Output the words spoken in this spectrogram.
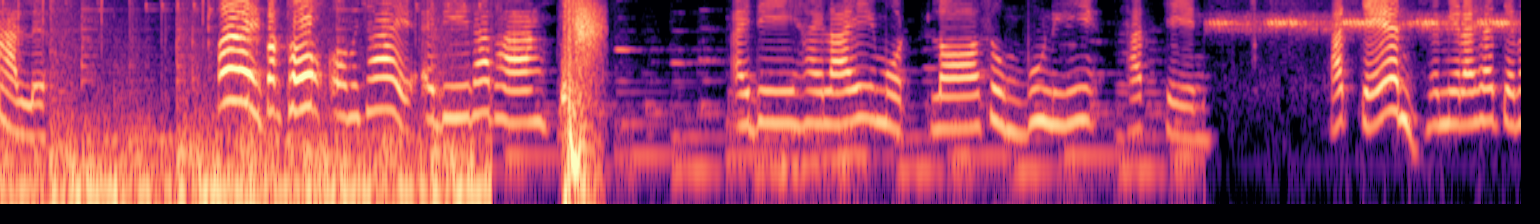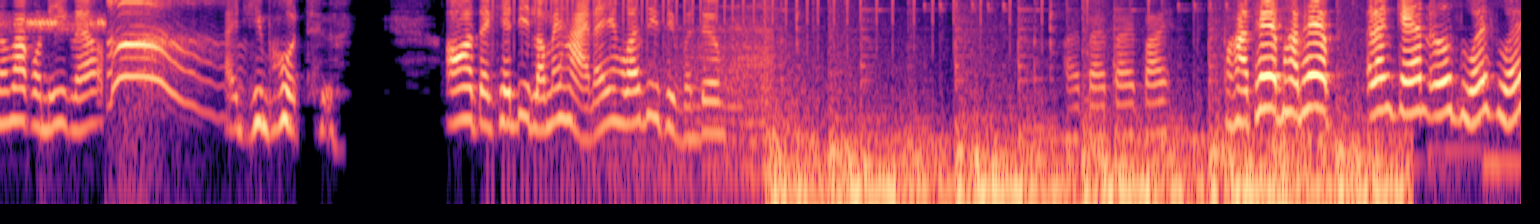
อ่านเลย เฮ้ย ปักธงโอ้ไม่ใช่ ไอดีท่าทาง ไอดีไฮไลท์หมดรอสุ่มพรุ่งนี้ชัดเจน ชัดเจนไม่มีอะไรชัดเจนมากกว่านี้อีกแล้ว ไอดีหมดอ๋อแต่เครดิตเราไม่หายนะยังร้อยสี่สิบเหมือนเดิม ไปไปไปไปมหาเทพมหาเทพไอ้แรงแกนเออสวยสวย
